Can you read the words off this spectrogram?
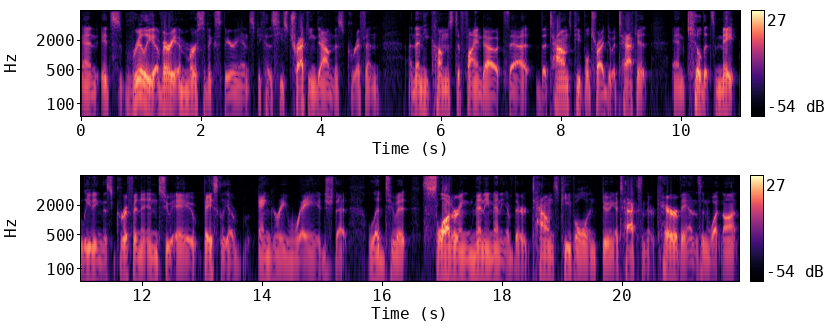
And it's really a very immersive experience because he's tracking down this griffin. And then he comes to find out that the townspeople tried to attack it and killed its mate, leading this griffin into a basically a angry rage that led to it slaughtering many, many of their townspeople and doing attacks in their caravans and whatnot.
